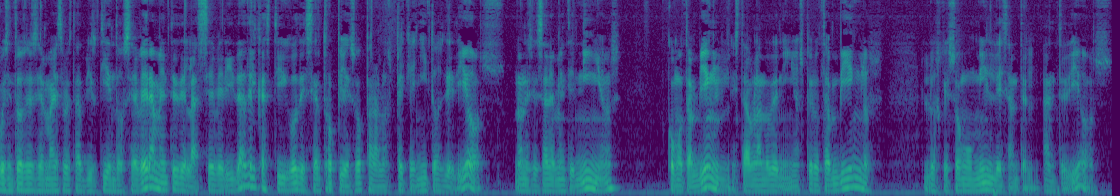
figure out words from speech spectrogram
Pues entonces el maestro está advirtiendo severamente de la severidad del castigo de ser tropiezo para los pequeñitos de Dios, no necesariamente niños, como también está hablando de niños, pero también los los que son humildes ante, ante Dios.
